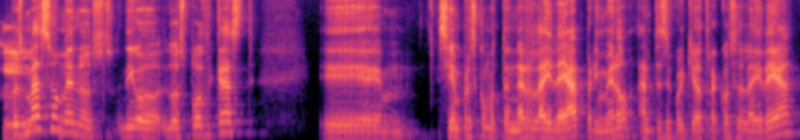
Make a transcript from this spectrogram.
Pues más o menos, digo, los podcasts eh, siempre es como tener la idea primero, antes de cualquier otra cosa, la idea.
